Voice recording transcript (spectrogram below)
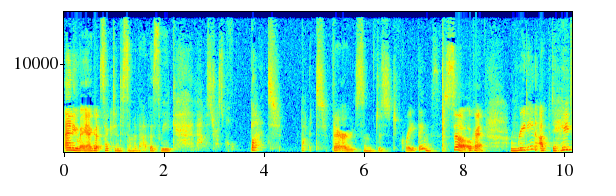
anyway i got sucked into some of that this week. That was stressful. But but there are some just great things. So okay reading update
